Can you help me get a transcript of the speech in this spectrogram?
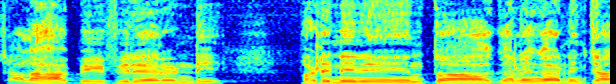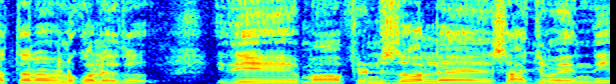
చాలా హ్యాపీగా ఫీల్ అయ్యారండి. పడి నేను ఇంత ఘనంగా నేను చేస్తానని అనుకోలేదు. ఇది మా ఫ్రెండ్స్ వల్లే సాధ్యమైంది.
